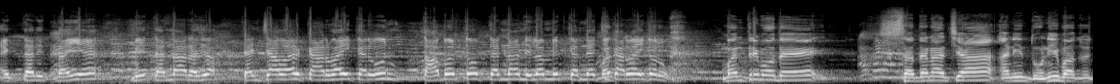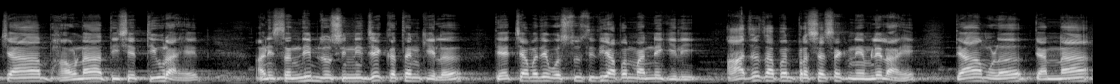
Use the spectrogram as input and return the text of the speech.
ऐकतारीत नाही आहे मी त्यांना रजा त्यांच्यावर कारवाई करून ताबडतोब त्यांना निलंबित करण्याची कारवाई करू. मंत्री महोदय सदनाच्या आणि दोन्ही बाजूच्या भावना अतिशय तीव्र आहेत. आणि संदीप जोशींनी जे कथन केलं त्याच्यामध्ये वस्तुस्थिती आपण मान्य केली. आजच आपण प्रशासक नेमलेला आहे. त्यामुळं त्यांना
